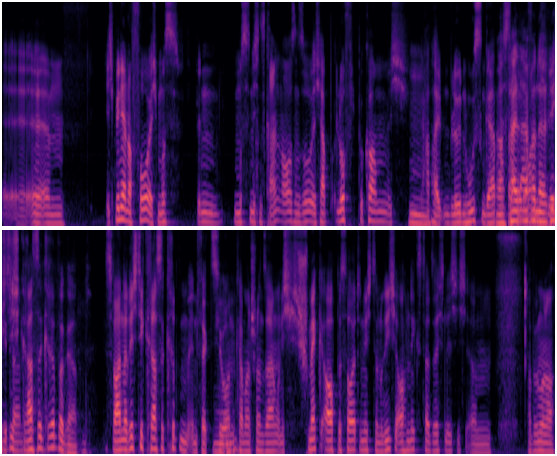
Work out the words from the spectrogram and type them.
äh, ähm, ich bin ja noch froh, ich muss bin, musste nicht ins Krankenhaus und so. Ich habe Luft bekommen, ich Hm. habe halt einen blöden Husten gehabt. Du hast halt einfach eine richtig wehgetan. krasse Grippe gehabt. Es war eine richtig krasse Krippeninfektion, Mhm. kann man schon sagen. Und ich schmecke auch bis heute nichts und rieche auch nichts tatsächlich. Ich ähm, habe immer noch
